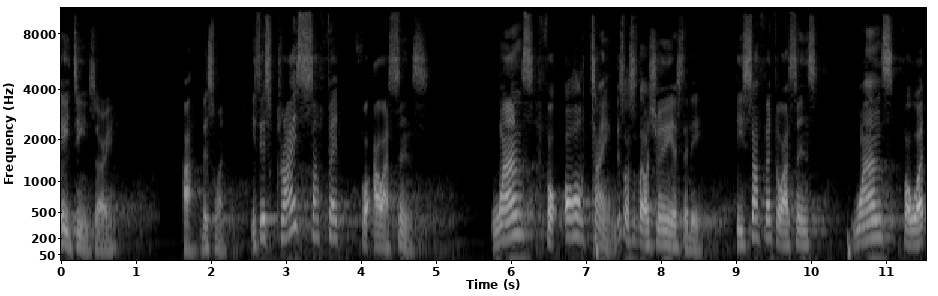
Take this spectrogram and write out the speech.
18, sorry. Ah, this one. It says, Christ suffered for our sins once for all time. This was what I was showing you yesterday. He suffered for our sins Once for what?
